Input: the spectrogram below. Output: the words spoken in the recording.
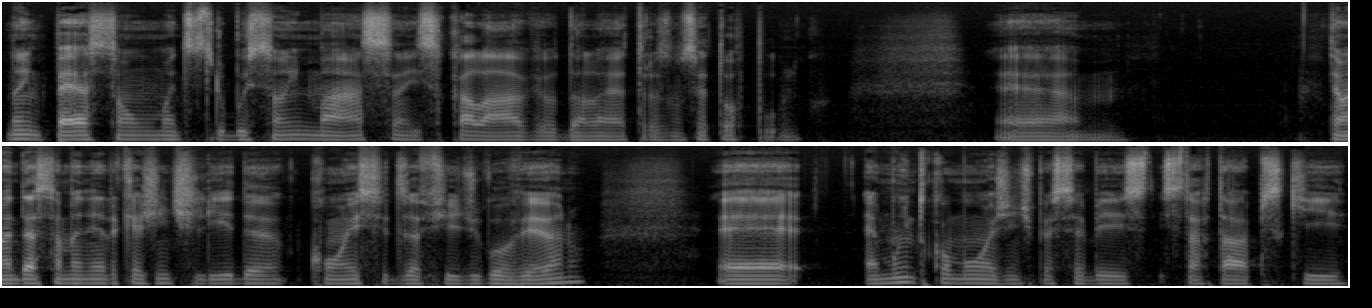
não impeçam uma distribuição em massa escalável da letras no setor público. É, então é dessa maneira que a gente lida com esse desafio de governo. É, é muito comum a gente perceber startups que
